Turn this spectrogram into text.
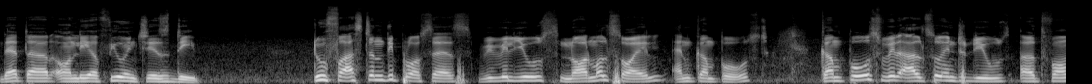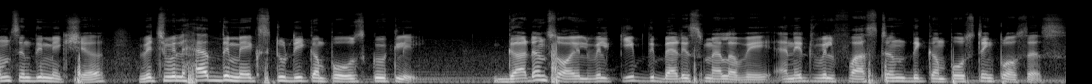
that are only a few inches deep. To fasten the process, we will use normal soil and compost. Compost will also introduce earthworms in the mixture which will help the mix to decompose quickly. Garden soil will keep the bad smell away and it will fasten the composting process.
